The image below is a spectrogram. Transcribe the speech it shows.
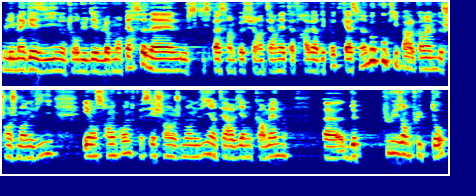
les magazines autour du développement personnel ou ce qui se passe un peu sur Internet à travers des podcasts. Il y en a beaucoup qui parlent quand même de changement de vie et on se rend compte que ces changements de vie interviennent quand même euh, de plus en plus tôt.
